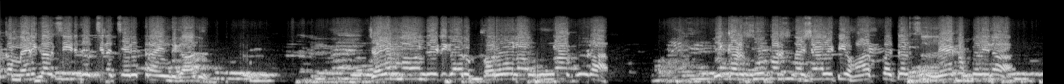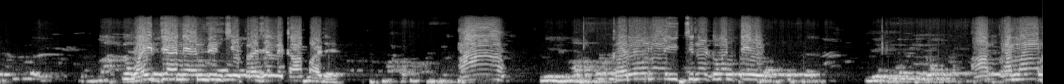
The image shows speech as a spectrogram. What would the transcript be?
ఒక మెడికల్ సీట్ తెచ్చిన చరిత్ర అయింది కాదు. జగన్మోహన్ రెడ్డి గారు కరోనా ఉన్నా కూడా ఇక్కడ సూపర్ స్పెషాలిటీ హాస్పిటల్స్ లేకపోయినా వైద్యాన్ని అందించి ప్రజల్ని కాపాడే. ఆ కరోనా ఇచ్చినటువంటి ఆ ప్రమాద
